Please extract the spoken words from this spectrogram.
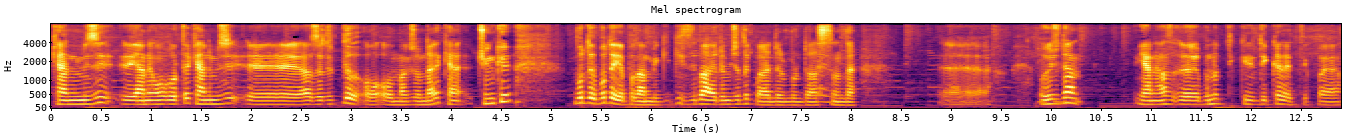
kendimizi yani orada kendimizi e, hazırlıklı olmak zorundaydık. Çünkü bu da bu da yapılan bir gizli bir ayrımcılık vardır burada aslında. Evet. E, o yüzden yani az, e, bunu dikkat ettik bayağı.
